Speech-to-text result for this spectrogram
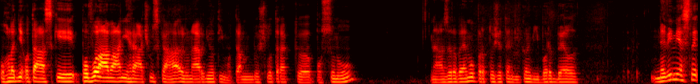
ohledně otázky povolávání hráčů z KHL do národního týmu. Tam došlo teda k posunu názorovému, protože ten výkonný výbor byl nevím, jestli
